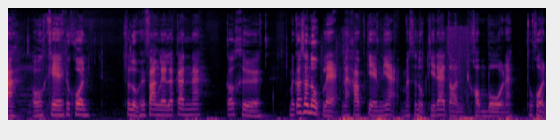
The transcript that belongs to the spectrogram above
อะโอเคทุกคนสรุปให้ฟังเลยแล้วกันนะ ก็คือมันก็สนุกแหละนะครับ เกมเนี้ยมันสนุกที่ได้ตอนคอมโบนะ ทุกคน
